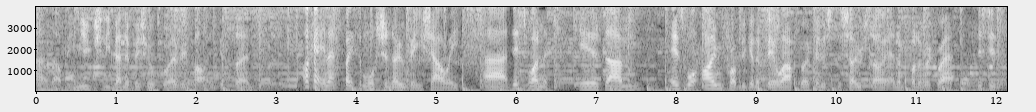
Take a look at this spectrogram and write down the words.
uh, that'll be mutually beneficial for every party concerned. Okay, let's play some more Shinobi, shall we? Uh, this one is um, is what I'm probably going to feel after I finish the show tonight, and I'm full of regret. This is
